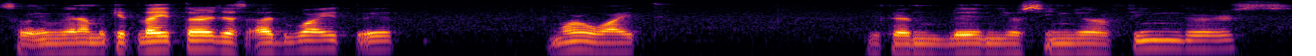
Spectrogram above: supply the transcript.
so I'm gonna make it lighter. Just add white to it more white. You can blend using your fingers.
